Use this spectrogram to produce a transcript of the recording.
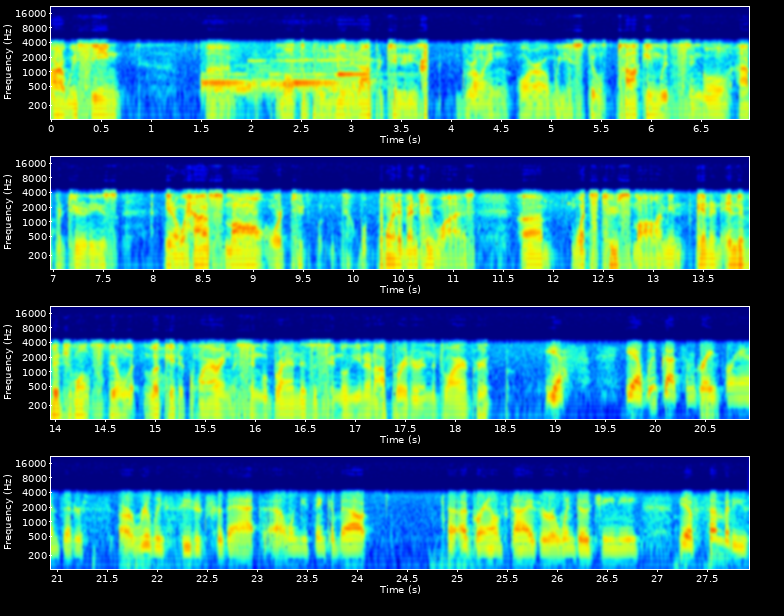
Are we seeing uh, multiple unit opportunities growing, or are we still talking with single opportunities? You know, how small or too, point of entry wise, uh, what's too small? I mean, can an individual still look at acquiring a single brand as a single unit operator in the Dwyer Group? Yes, yeah, we've got some great brands that are are really suited for that. Uh, when you think about a, a Grounds Guys or a Window Genie, you know, if somebody's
